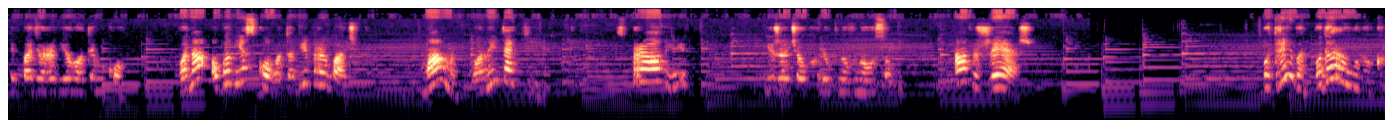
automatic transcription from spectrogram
підбадьорив його Тимко. Вона обов'язково тобі пробачить. Мами, вони такі. Справді, їжачок хлюпнув носом. А вже ж. Потрібен подарунок,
